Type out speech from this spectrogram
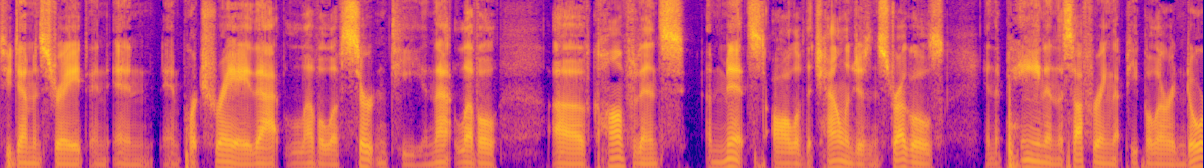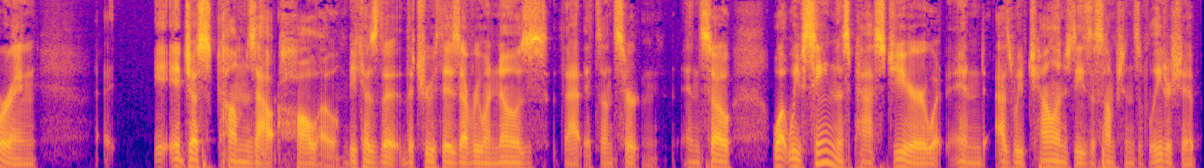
to demonstrate and, and and portray that level of certainty and that level of confidence amidst all of the challenges and struggles and the pain and the suffering that people are enduring it just comes out hollow because the the truth is everyone knows that it's uncertain and so what we've seen this past year and as we've challenged these assumptions of leadership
